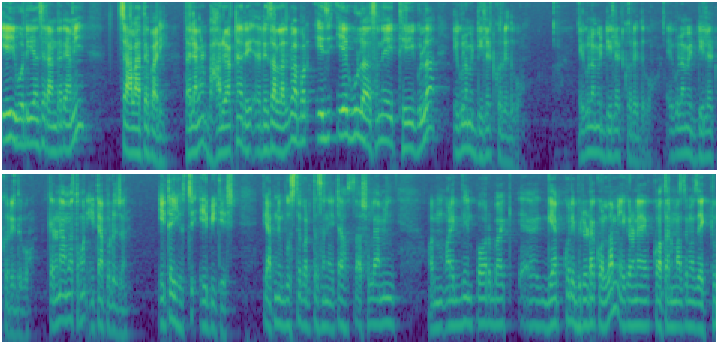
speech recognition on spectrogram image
এই অডিয়েন্সের আন্ডারে আমি চালাতে পারি। তাহলে আমার ভালো একটা রেজাল্ট আসবে। আবার এই যে এগুলো আছে না, এই থ্রিগুলো এগুলো আমি ডিলিট করে দেবো। এগুলো আমি ডিলিট করে দেবো। এগুলো আমি ডিলিট করে দেবো। কেননা আমার তখন এটা প্রয়োজন। এটাই হচ্ছে এবি টেস্ট কি আপনি বুঝতে পারতেছেন? এটা হচ্ছে আসলে আমি অনেকদিন পর বা গ্যাপ করে ভিডিওটা করলাম। এই কারণে কথার মাঝে মাঝে একটু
